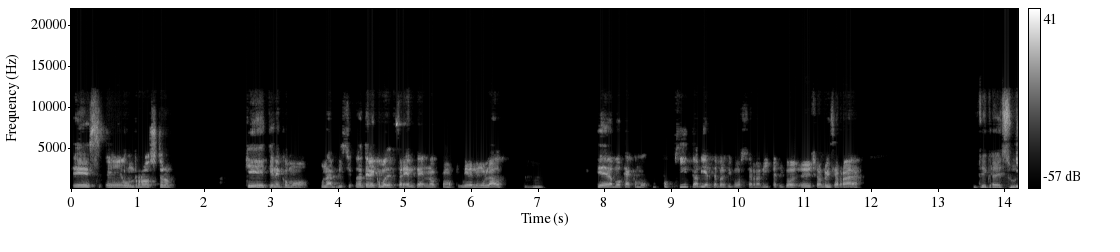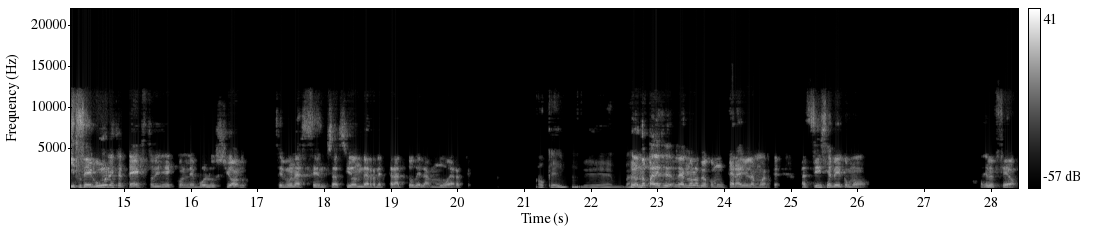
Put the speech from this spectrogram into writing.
Es eh, un rostro que tiene como una visión, o sea, tiene como de frente, ¿no? Como que mira en ningún lado. Tiene la boca como un poquito abierta, pero así como cerradita, así como eh, sonrisa rara. Y según este texto, dice que con la evolución se ve una sensación de retrato de la muerte. Ok. Eh, Pero no parece, o sea, no lo veo como un carajo de la muerte. Así se ve como. Se ve feo.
